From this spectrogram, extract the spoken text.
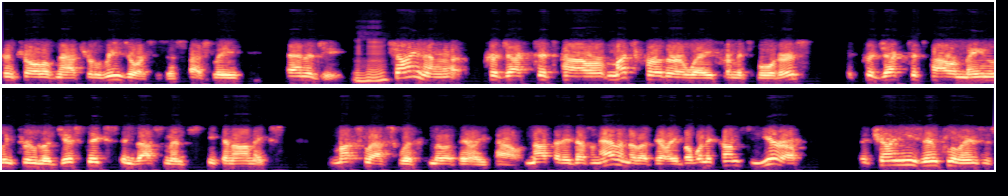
control of natural resources, especially energy. Mm-hmm. China projects its power much further away from its borders. It projects its power mainly through logistics, investments, economics, much less with military power. Not that it doesn't have a military, but when it comes to Europe, the Chinese influence is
